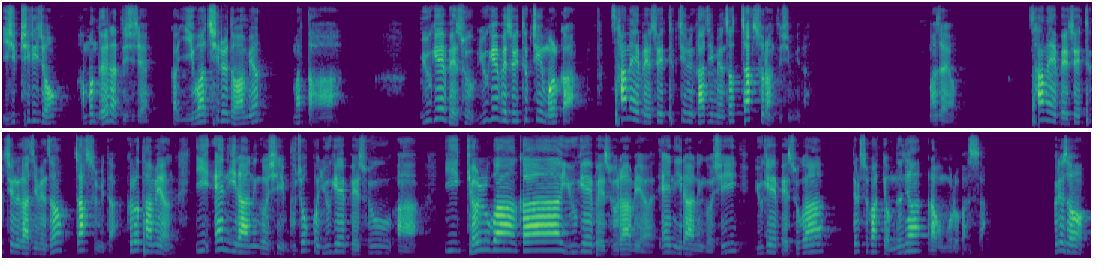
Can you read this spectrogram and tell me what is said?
27이죠. 한 번 더 해란 뜻이지. 그러니까 2와 7을 더하면 맞다. 6의 배수, 6의 배수의 특징이 뭘까? 3의 배수의 특징을 가지면서 짝수란 뜻입니다. 맞아요. 3의 배수의 특징을 가지면서 짝수입니다. 그렇다면 이 n이라는 것이 무조건 6의 배수, 아, 이 결과가 6의 배수라면 n이라는 것이 6의 배수가 될 수밖에 없느냐라고 물어봤어. 그래서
